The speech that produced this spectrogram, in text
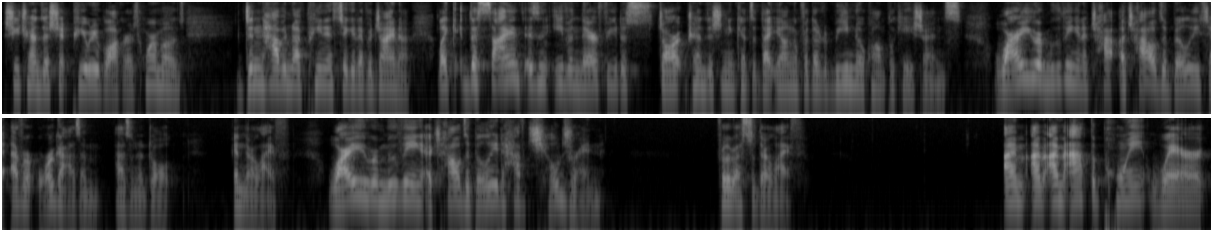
She transitioned puberty blockers, hormones, didn't have enough penis to get a vagina. Like the science isn't even there for you to start transitioning kids at that young and for there to be no complications. Why are you removing a, chi- a child's ability to ever orgasm as an adult in their life? Why are you removing a child's ability to have children for the rest of their life? I'm I'm I'm at the point where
